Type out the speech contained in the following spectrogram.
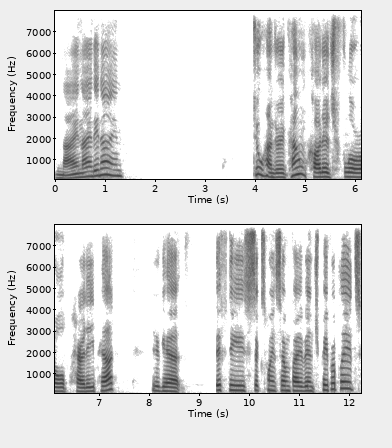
$9.99. 200 count cottage floral party pack. You get 50 6.75 inch paper plates,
